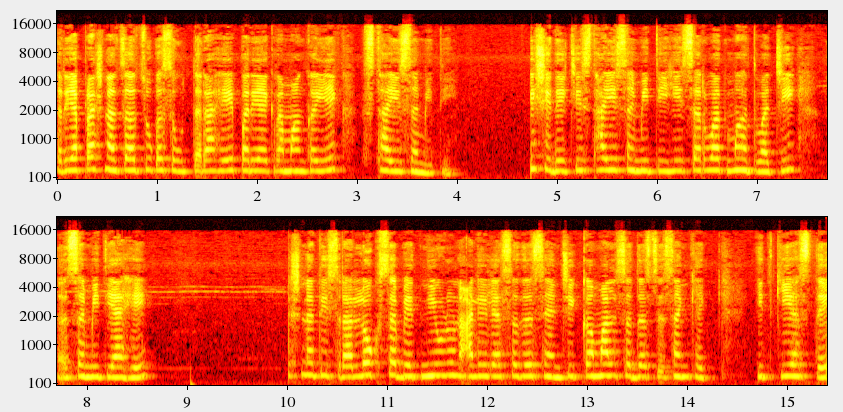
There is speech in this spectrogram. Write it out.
तर या प्रश्नाचं अचूक असं उत्तर आहे पर्याय क्रमांक एक स्थायी समिती. परिषदेची स्थायी समिती ही सर्वात महत्वाची समिती आहे. प्रश्न तिसरा लोकसभेत निवडून आलेल्या सदस्यांची कमाल सदस्य संख्या इतकी असते.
